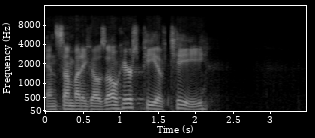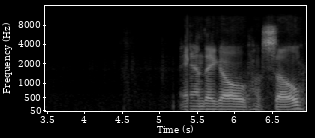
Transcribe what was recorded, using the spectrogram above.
and somebody goes, oh, here's P of T. And they go, so?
